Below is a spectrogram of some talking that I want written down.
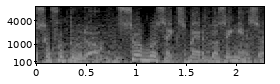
su futuro. Somos expertos en eso.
